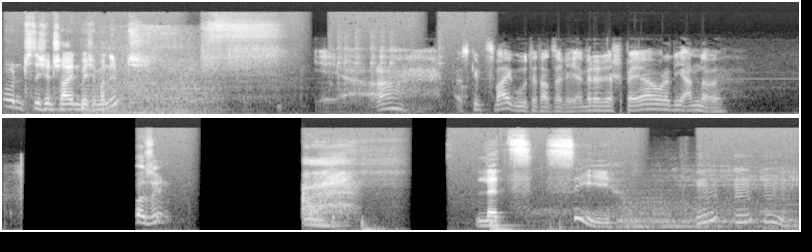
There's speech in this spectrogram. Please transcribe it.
und sich entscheiden, welche man nimmt. Ja. Es gibt zwei gute tatsächlich. Entweder der Speer oder die andere. Mal sehen. Let's see. Mm, mm, mm.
